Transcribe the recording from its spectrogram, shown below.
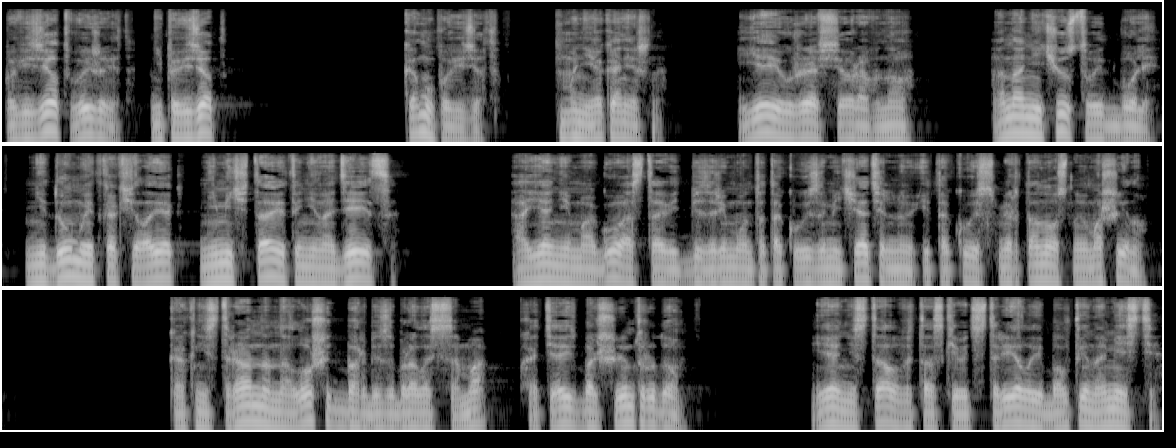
Повезет — выживет, не повезет — кому повезет? Мне, конечно. Ей уже все равно. Она не чувствует боли, не думает как человек, не мечтает и не надеется. А я не могу оставить без ремонта такую замечательную и такую смертоносную машину. Как ни странно, на лошадь Барби забралась сама, хотя и с большим трудом. Я не стал вытаскивать стрелы и болты на месте.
